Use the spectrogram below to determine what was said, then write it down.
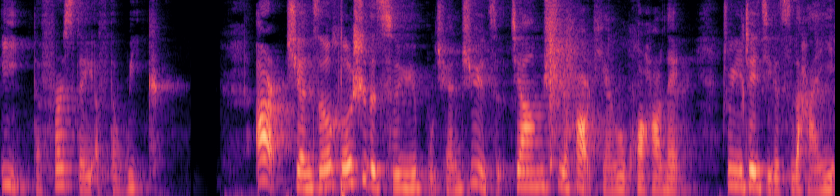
E，the first day of the week。二，选择合适的词语补全句子，将序号填入括号内。 注意这几个词的含义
